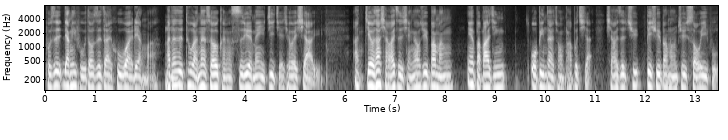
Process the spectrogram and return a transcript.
不是晾衣服都是在户外晾嘛啊，但是突然那时候可能四月梅雨季节就会下雨啊，结果他小孩子想要去帮忙，因为爸爸已经。卧病在床，爬不起来，小孩子去必须帮忙去收衣服，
